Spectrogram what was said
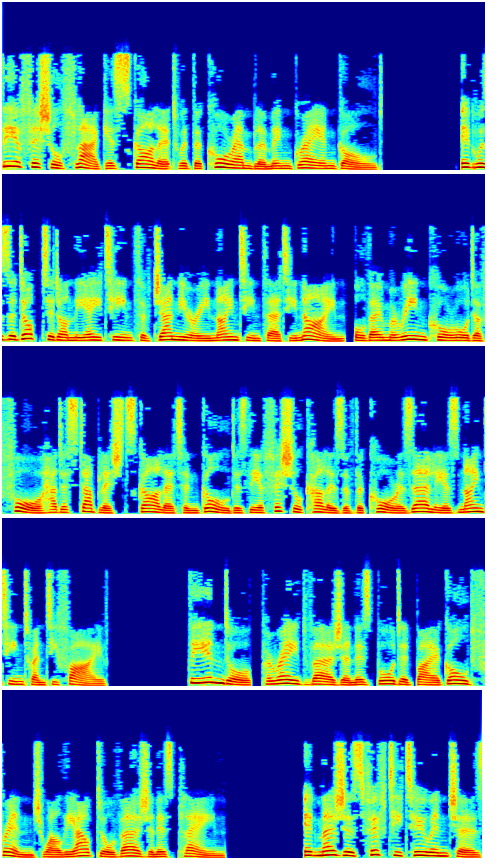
The official flag is scarlet with the Corps emblem in gray and gold. It was adopted on 18 January 1939, although Marine Corps Order 4 had established scarlet and gold as the official colors of the Corps as early as 1925. The indoor, parade version is bordered by a gold fringe while the outdoor version is plain. It measures 52 inches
